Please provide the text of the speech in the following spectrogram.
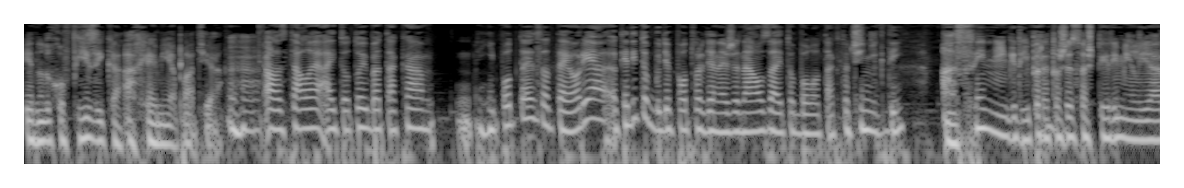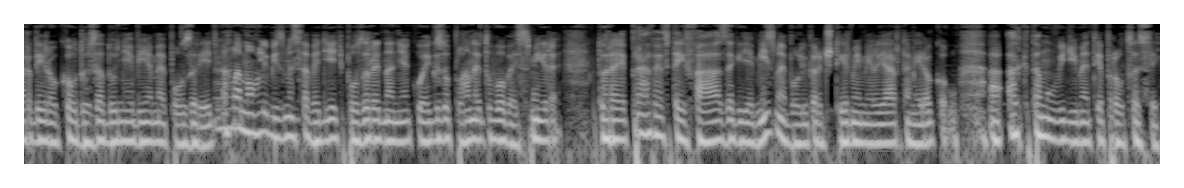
jednoducho fyzika a chémia platia. Uh-huh, ale stále aj toto iba taká hypotéza, teória? Kedy to bude potvrdené, že naozaj to bolo takto, či nikdy? Asi nikdy, pretože sa 4 miliardy rokov dozadu nevieme pozrieť. Mm. Ale mohli by sme sa vedieť pozrieť na nejakú exoplanetu vo vesmíre, ktorá je práve v tej fáze, kde my sme boli pred 4 miliardami rokov. A ak tam uvidíme tie procesy,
